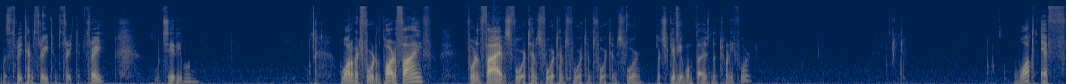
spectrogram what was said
What's 3 times 3 times 3 times 3? Which is 81. What about 4 to the power of 5? 4 to the 5 is 4 times 4 times 4 times 4 times 4, which will give you 1024. What if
